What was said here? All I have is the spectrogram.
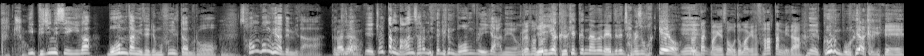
그렇죠. 이 비즈니스 얘기가 모험담이 되려면 후일담으로 성공해야 됩니다. 그러니까 맞아요. 누가 예, 쫄딱 망한 사람 이야기는 모험으로 얘기 안 해요. 그래서 얘기가 그렇게 끝나면 애들은 잠에서 확 깨요. 예. 쫄딱 망해서 오두막에서 살았답니다. 네, 그건 뭐야 그게.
